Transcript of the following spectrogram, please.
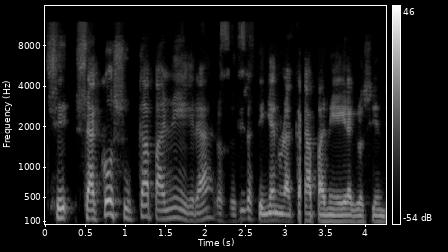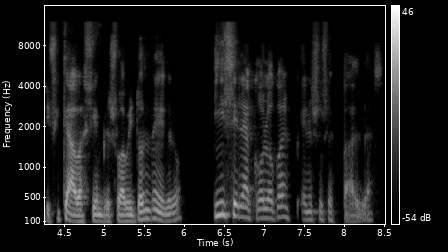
se sacó su capa negra, los jesuitas tenían una capa negra que los identificaba, siempre su hábito negro, y se la colocó en, sus espaldas.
